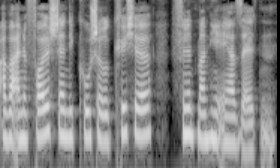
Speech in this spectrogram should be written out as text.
aber eine vollständig koschere Küche findet man hier eher selten.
